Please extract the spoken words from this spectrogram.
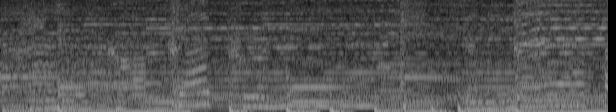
ให้ลูกขอบพระคุณเสมอไป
